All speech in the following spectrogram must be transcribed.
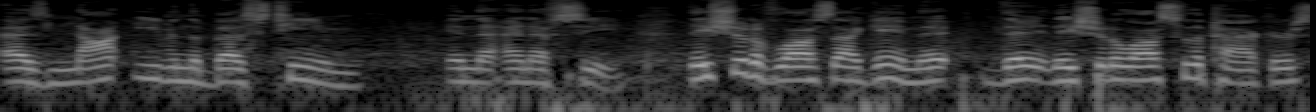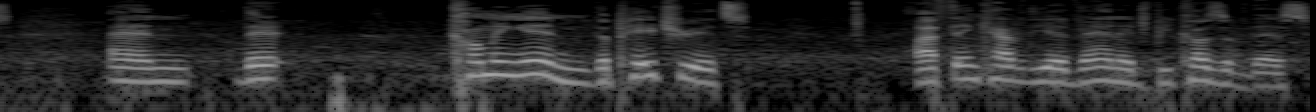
as not even the best team in the NFC. They should have lost that game. They, they, they should have lost to the Packers. And they coming in, the Patriots, I think, have the advantage because of this.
